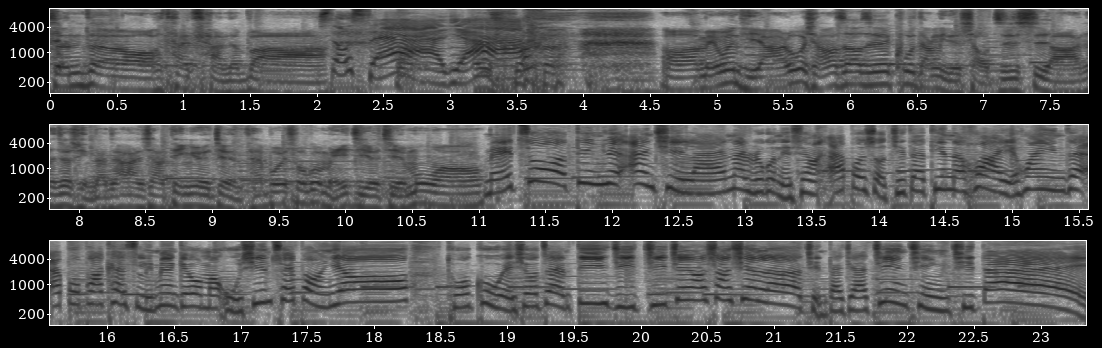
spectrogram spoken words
真的哦，太惨了吧？So sad，yeah。好了，没问题啊。如果想要知道这些裤裆里的小知识啊，那就请大家按下订阅键，才不会错过每一集的节目哦。没错，订阅按起来。那如果你是用 Apple 手机在听的话，也欢迎在 Apple Podcast 里面给我们五星吹捧哟。脱裤维修站第一集即将要上线了，请大家敬请期待。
